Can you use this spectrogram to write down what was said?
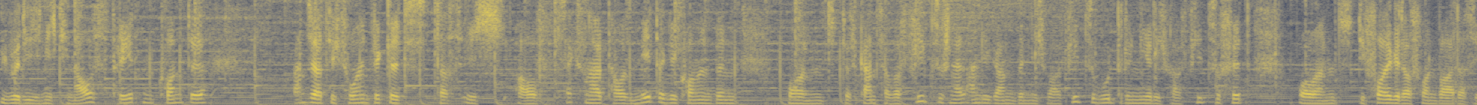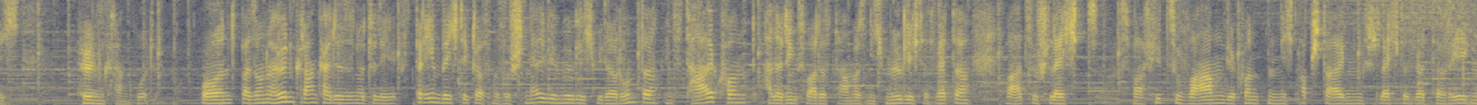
über die ich nicht hinaustreten konnte. Das Ganze hat sich so entwickelt, dass ich auf 6.500 Meter gekommen bin und das Ganze aber viel zu schnell angegangen bin. Ich war viel zu gut trainiert, ich war viel zu fit und die Folge davon war, dass ich höhenkrank wurde. Und bei so einer Höhenkrankheit ist es natürlich extrem wichtig, dass man so schnell wie möglich wieder runter ins Tal kommt. Allerdings war das damals nicht möglich. Das Wetter war zu schlecht, es war viel zu warm, wir konnten nicht absteigen, schlechtes Wetter, Regen.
